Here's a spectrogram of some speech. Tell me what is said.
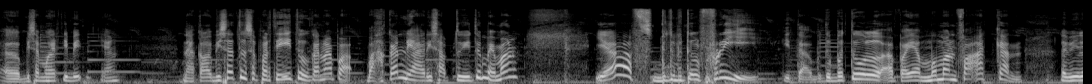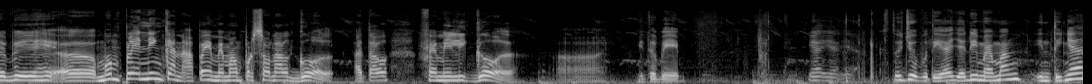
Eh, bisa mengerti Bib? Yang Nah kalau bisa tuh seperti itu karena apa? Bahkan di hari Sabtu itu memang ya betul-betul free kita betul-betul apa ya memanfaatkan lebih-lebih eh, memplanningkan apa yang memang personal goal atau family goal Eh, gitu Beb. Ya, ya, ya. Setuju Putih ya. Jadi memang intinya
